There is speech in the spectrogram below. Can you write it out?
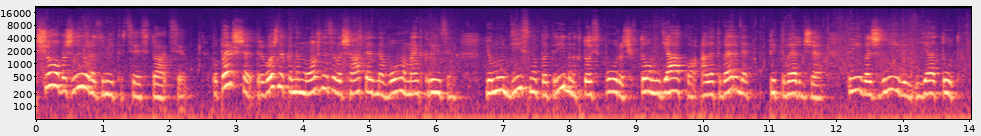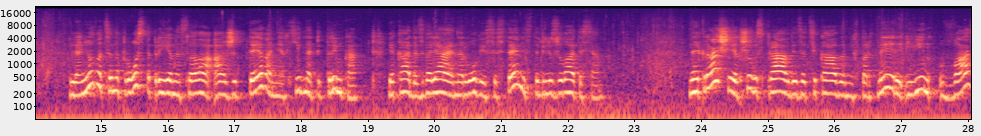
Що важливо розуміти в цій ситуації? По-перше, тривожника не можна залишати одного в момент кризи. Йому дійсно потрібен хтось поруч, хто м'яко, але твердо підтверджує, ти важливий, я тут. Для нього це не просто приємні слова, а життєва необхідна підтримка, яка дозволяє нервовій системі стабілізуватися. Найкраще, якщо ви справді зацікавлені в партнері і він в вас,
